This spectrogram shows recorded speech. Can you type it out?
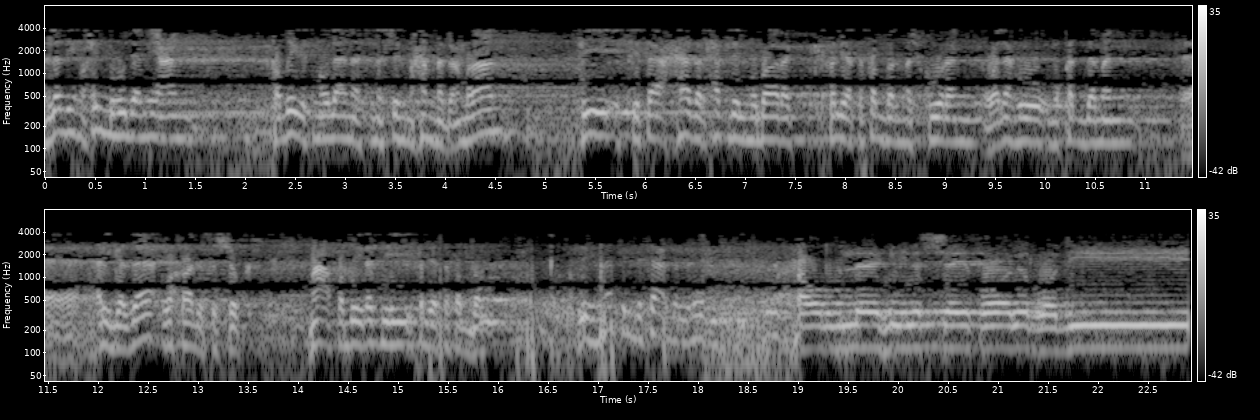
الذي نحبه جميعا فضيلة مولانا الشيخ محمد عمران في افتتاح هذا الحفل المبارك فليتفضل مشكورا وله مقدما الجزاء وخالص الشكر. مع فضيلته فليتفضل. ليه ما في البتاع ده أعوذ بالله من الشيطان الرجيم.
